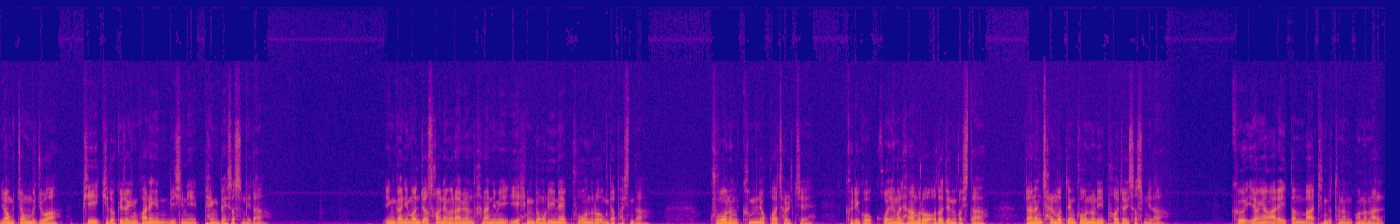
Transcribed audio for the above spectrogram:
영적 무주와 비기독교적인 관행인 미신이 팽배했었습니다. 인간이 먼저 선행을 하면 하나님이 이 행동으로 인해 구원으로 응답하신다. 구원은 금욕과 절제, 그리고 고행을 행함으로 얻어지는 것이다. 라는 잘못된 구원론이 퍼져 있었습니다. 그 영향 아래 있던 마틴 루터는 어느 날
